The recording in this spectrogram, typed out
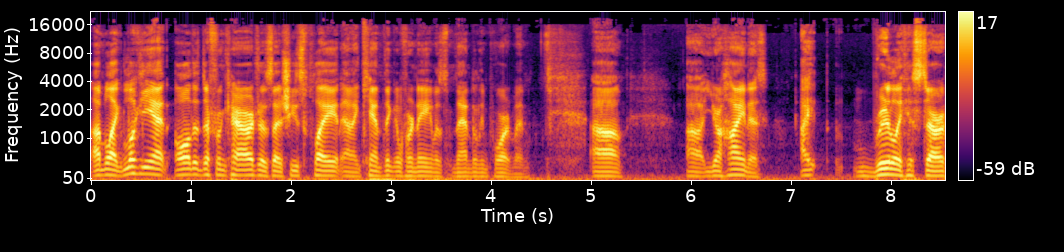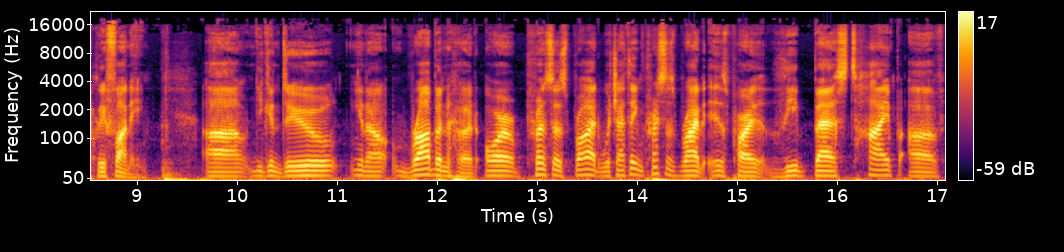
I'm like looking at all the different characters that she's played, and I can't think of her name. It's Natalie Portman. Uh, uh, Your Highness. I really hysterically funny. Uh, you can do, you know, Robin Hood or Princess Bride, which I think Princess Bride is probably the best type of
